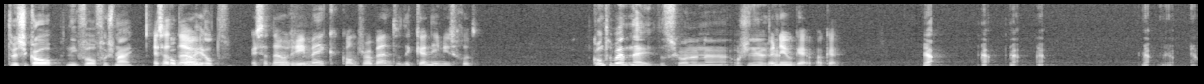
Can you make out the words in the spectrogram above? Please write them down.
Tussen co-op, in ieder geval volgens mij. Is dat, Open nou, wereld. is dat nou een remake, Contraband? Want ik ken die niet zo goed. Contraband? Nee, dat is gewoon een eh, originele Een nieuwe game, oké. Ja, ja, ja. Ja, ja, ja.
